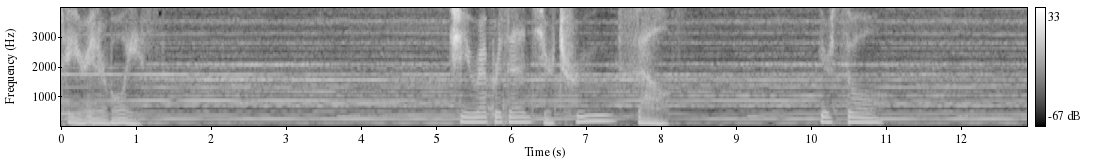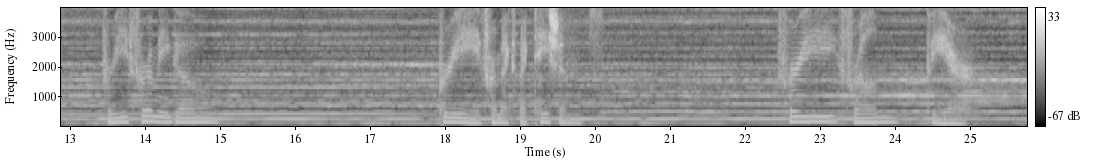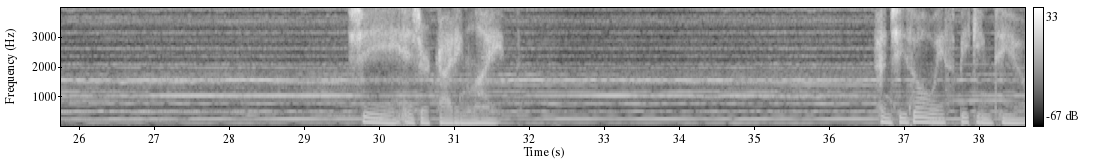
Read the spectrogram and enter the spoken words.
to your inner voice. She represents your true self, your soul, free from ego, free from expectations, free from fear. She is your guiding light. And she's always speaking to you,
